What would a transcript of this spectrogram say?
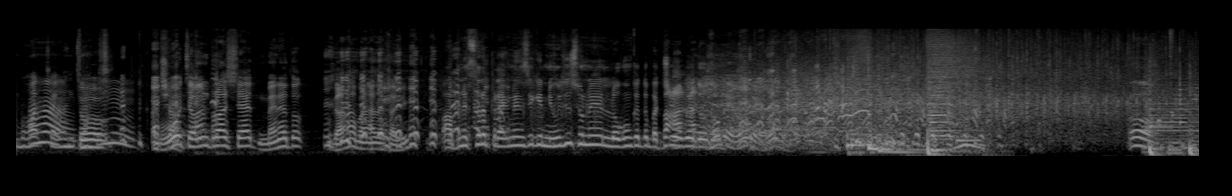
बहुत चवन तो वो च्यवनप्राश शायद मैंने तो गाना बनाया था खाली। आपने सिर्फ़ प्रेगनेंसी की न्यूज़ ही सुने लोगों के तो बच्चे हो गए दो हो गए हो गए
